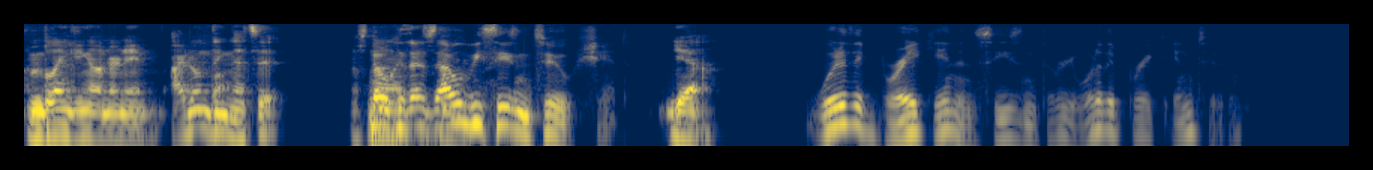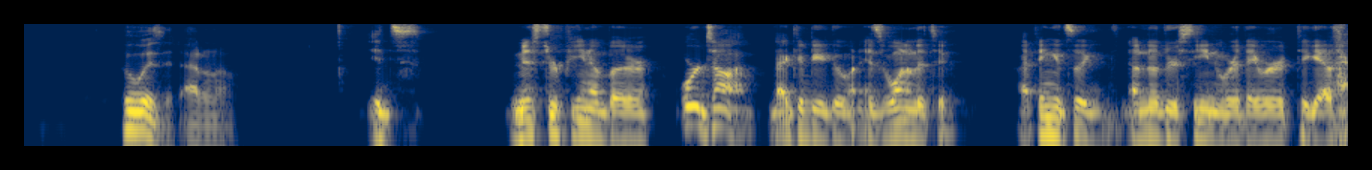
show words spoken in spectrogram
I'm blanking on her name. I don't think that's it. That's No, because that, that would be season two. Shit. Yeah. What do they break in in season three? What do they break into? Who is it? I don't know. It's Mr. Peanut Butter or Todd. That could be a good one. It's one of the two. I think it's like another scene where they were together,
